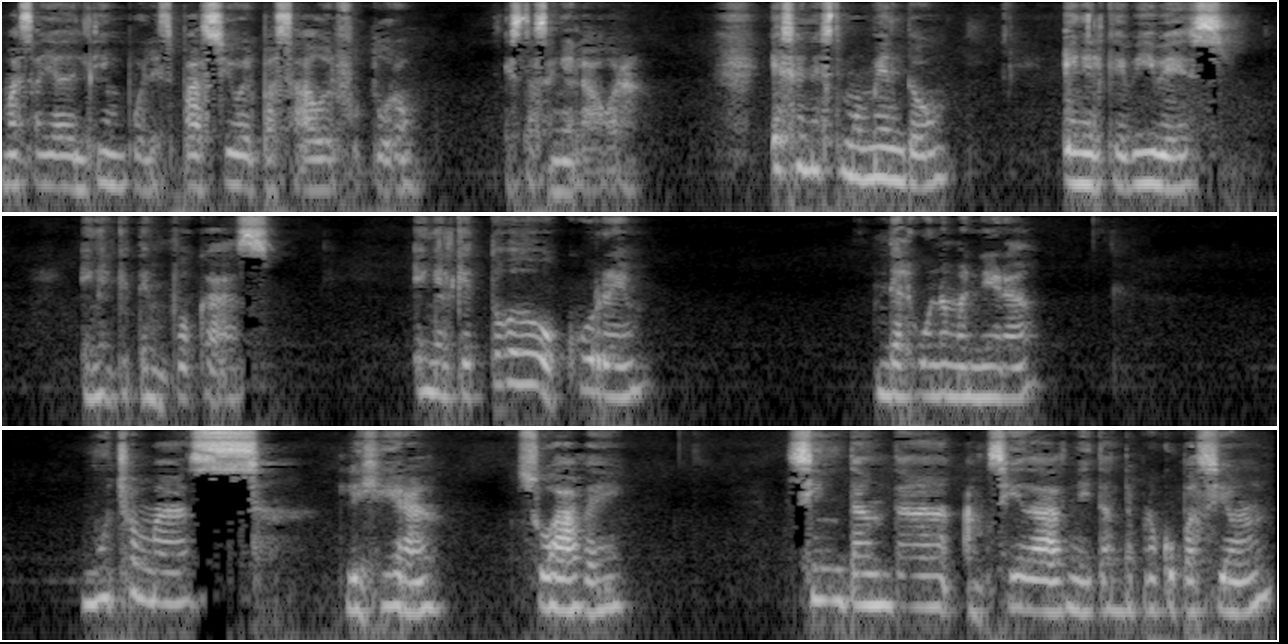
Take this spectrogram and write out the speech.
Más allá del tiempo, el espacio, el pasado, el futuro. Estás en el ahora. Es en este momento en el que vives, en el que te enfocas, en el que todo ocurre de alguna manera mucho más ligera, suave, sin tanta ansiedad ni tanta preocupación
